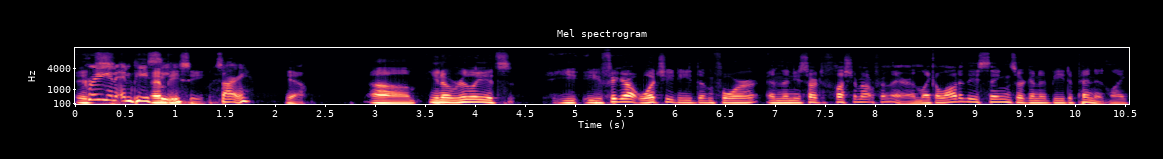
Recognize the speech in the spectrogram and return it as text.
it's Creating an NPC. NPC. Sorry. Yeah. Um, you know, really it's you, you figure out what you need them for and then you start to flush them out from there. And like a lot of these things are gonna be dependent. Like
